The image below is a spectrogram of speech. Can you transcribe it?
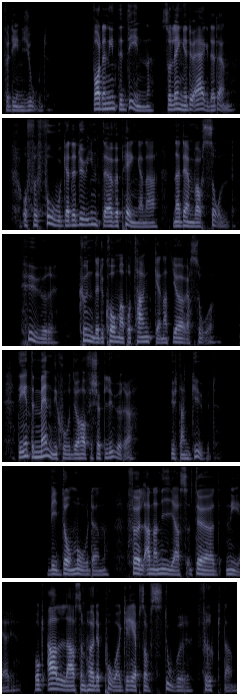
för din jord. Var den inte din så länge du ägde den? Och förfogade du inte över pengarna när den var såld? Hur kunde du komma på tanken att göra så? Det är inte människor du har försökt lura, utan Gud. Vid de orden föll Ananias död ner och alla som hörde på greps av stor fruktan.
